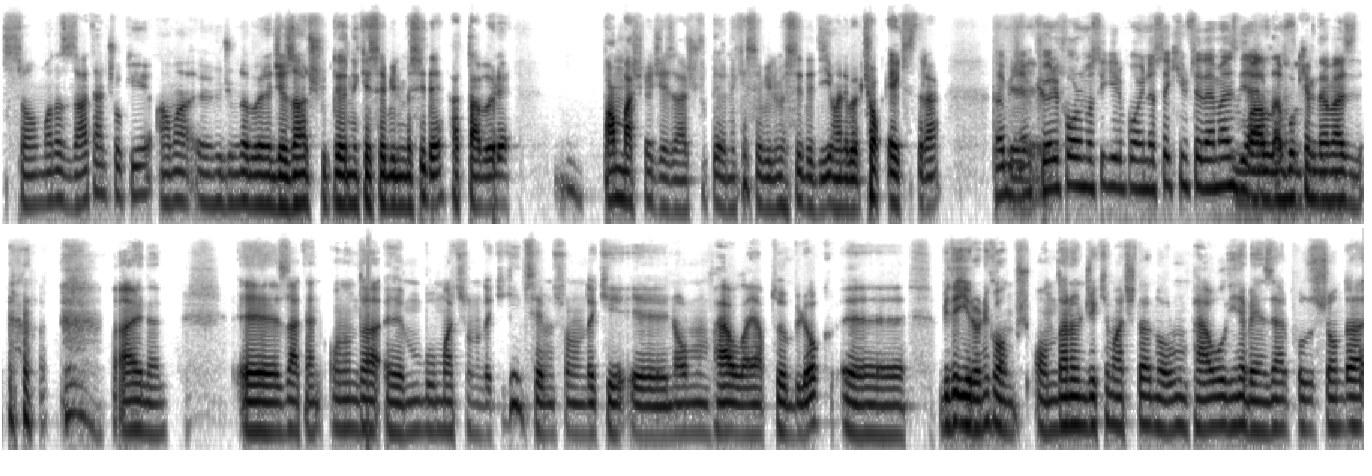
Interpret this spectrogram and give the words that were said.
Savunmada zaten çok iyi ama e, hücumda böyle ceza üçlüklerini kesebilmesi de hatta böyle bambaşka ceza üçlüklerini kesebilmesi de diyeyim hani böyle çok ekstra. Tabii canım ee, Curry forması girip oynasa kimse demezdi yani. Vallahi bu kim demezdi. Aynen. E, zaten onun da e, bu maç sonundaki Game 7 sonundaki e, Norman Powell'a yaptığı blok e, bir de ironik olmuş. Ondan önceki maçta Norman Powell yine benzer pozisyonda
